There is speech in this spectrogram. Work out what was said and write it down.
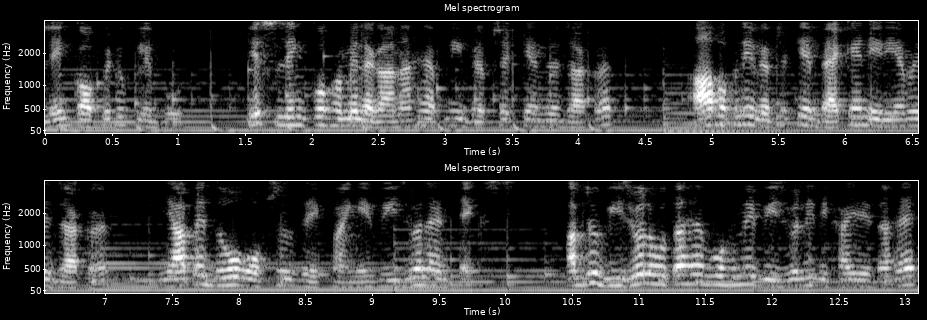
लिंक कॉपी टू क्लिपबोर्ड इस लिंक को हमें लगाना है अपनी वेबसाइट के अंदर जाकर। आप अपने वेबसाइट के बैकएंड एरिया में जाकर यहाँ पे दो ऑप्शन देख पाएँगे विजुअल एंड टेक्स्ट अब जो विजुअल होता है वो हमें विजुअली दिखाई देता है।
